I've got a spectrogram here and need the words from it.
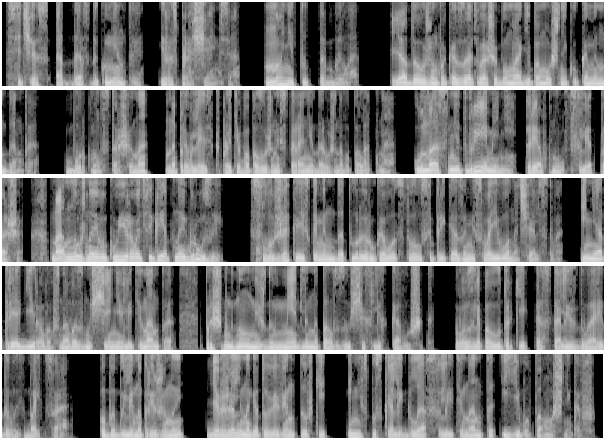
«Сейчас отдаст документы и распрощаемся». Но не тут-то было. «Я должен показать ваши бумаги помощнику коменданта», буркнул старшина, направляясь к противоположной стороне дорожного полотна. «У нас нет времени!» — рявкнул вслед Паша. «Нам нужно эвакуировать секретные грузы!» Служака из комендатуры руководствовался приказами своего начальства и, не отреагировав на возмущение лейтенанта, прошмыгнул между медленно ползущих легковушек. Возле полуторки остались два рядовых бойца. Оба были напряжены держали наготове винтовки и не спускали глаз с лейтенанта и его помощников.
